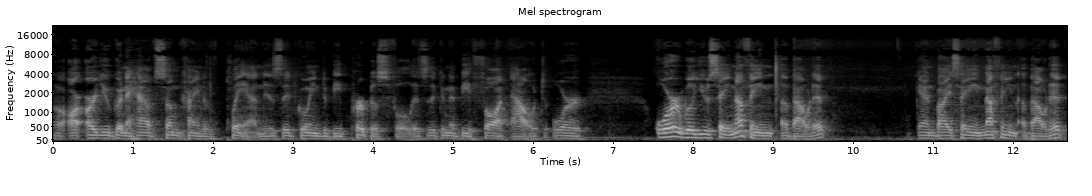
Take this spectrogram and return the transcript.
Uh, are, are you going to have some kind of plan? Is it going to be purposeful? Is it going to be thought out? Or, or will you say nothing about it? And by saying nothing about it,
